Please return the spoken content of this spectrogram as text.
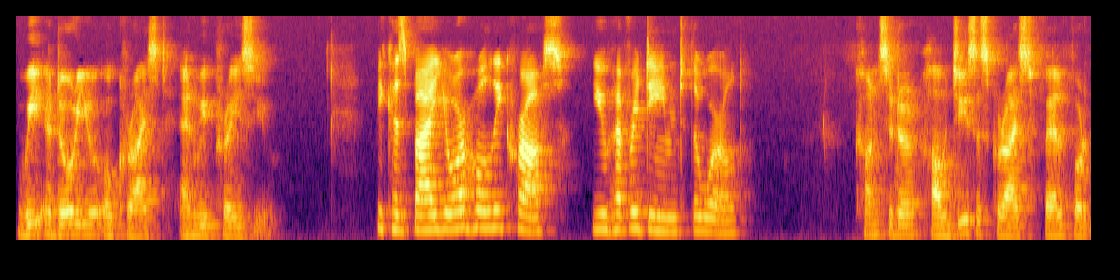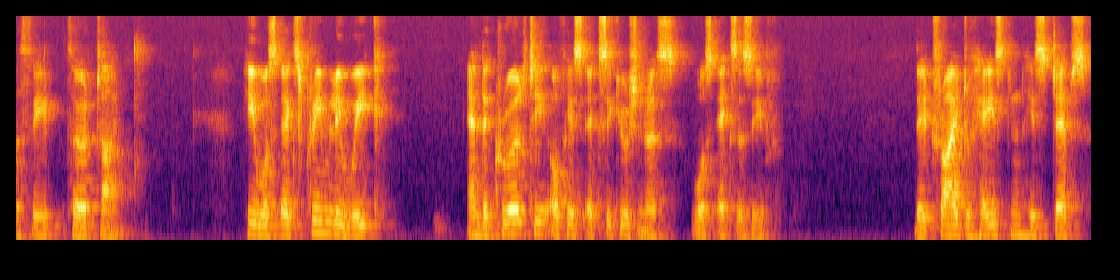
We adore you, O Christ, and we praise you. Because by your holy cross you have redeemed the world. Consider how Jesus Christ fell for the th- third time. He was extremely weak, and the cruelty of his executioners was excessive. They tried to hasten his steps,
